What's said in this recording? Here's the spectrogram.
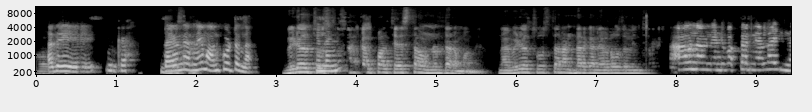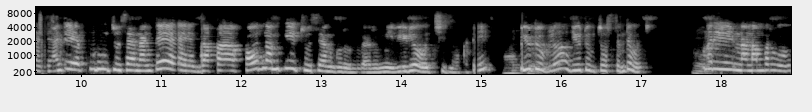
అదే ఇంకా దైవ నిర్ణయం అనుకుంటున్నా. వీడియోలు ఏంటండి? సంకల్పాలు చేస్తా ఉండుంటారమ్మా మీరు. నా వీడియోలు చూస్తాను అంటున్నారు కదా నెల రోజుల నుంచి. అవునవునండి ఒక్క నెల అయిందండి. అంటే ఎప్పుడు చూశానంటే గత పౌర్ణమికి చూశాను గురువు గారు. మీ వీడియో వచ్చింది ఒకటి. యూట్యూబ్లో యూట్యూబ్ చూస్తుంటే వచ్చింది. మరి నా నంబరు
